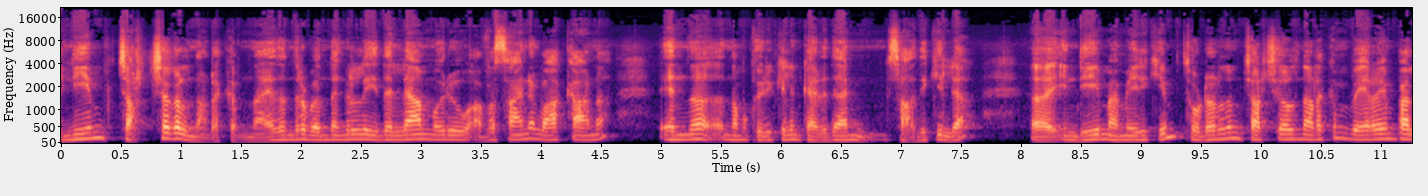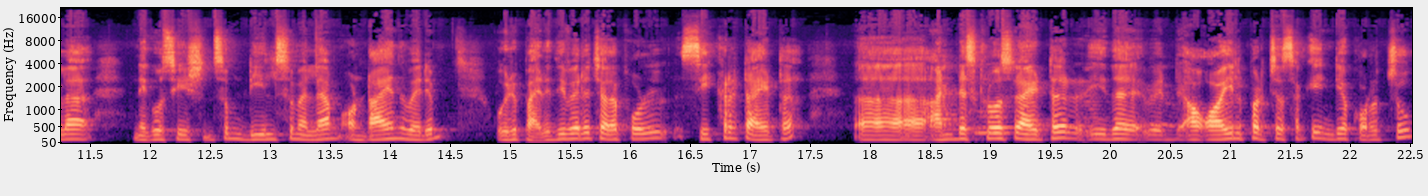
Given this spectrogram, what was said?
ഇനിയും ചർച്ചകൾ നടക്കും. നയതന്ത്ര ബന്ധങ്ങളിൽ ഇതെല്ലാം ഒരു അവസാന വാക്കാണ് എന്ന് നമുക്കൊരിക്കലും കരുതാൻ സാധിക്കില്ല. ഇന്ത്യയും അമേരിക്കയും തുടർന്നും ചർച്ചകൾ നടക്കും. വേറെയും പല നെഗോസിയേഷൻസും ഡീൽസും എല്ലാം ഉണ്ടായെന്ന് വരും. ഒരു പരിധിവരെ ചിലപ്പോൾ സീക്രട്ടായിട്ട് അൺഡിസ്ക്ലോസ്ഡ് ആയിട്ട് ഇത് ഓയിൽ പർച്ചേസൊക്കെ ഇന്ത്യ കുറച്ചു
